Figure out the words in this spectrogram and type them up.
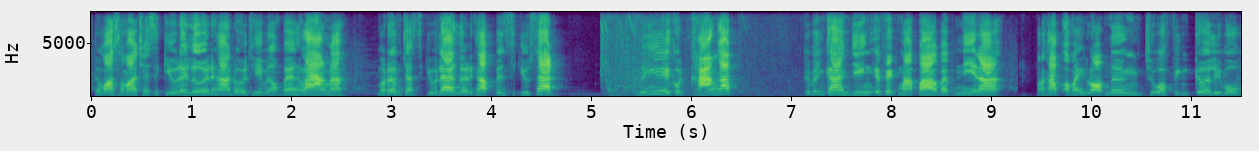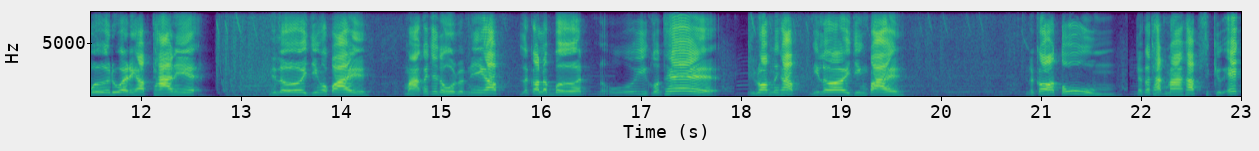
แต่ว่าสามารถใช้สกิลได้เลยนะฮะ โดยที่ไม่ต้องแปลงร่างนะ มาเริ่มจากสกิลแรกเลยนะครับ เป็นสกิล Z นี่กดค้างครับ ก็เป็นการยิงเอฟเฟกต์หมาป่าแบบนี้นะ มาครับ เอาใหม่อีกรอบหนึ่งชื่อว่า Finger Revolver ด้วยนะครับ ท่านี้ นี่เลยยิงออกไป หมาก็จะโดดแบบนี้ครับ แล้วก็ระเบิด โอ้ยโคตรเท่ อีกรอบหนึงครับ นี่เลยยิงไป แล้วก็ตุ้ม แล้วก็ถัดมาครับสกิล X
